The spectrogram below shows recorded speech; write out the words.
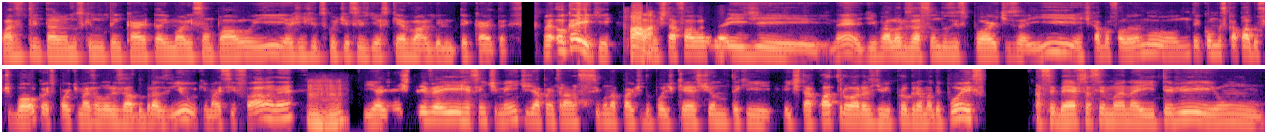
quase 30 anos que não tem carta e mora em São Paulo e a gente discutiu esses dias que é válido ele não ter carta. Mas, ô Kaique, Fala. a gente tá falando aí de, né, de valorização dos esportes aí, a gente acaba falando, não tem como escapar do futebol, que é o esporte mais valorizado do Brasil, que mais se fala, né? Uhum. E a gente teve aí recentemente, já para entrar na segunda parte do podcast, eu não ter que editar quatro horas de programa depois, a CBF essa semana aí teve um,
